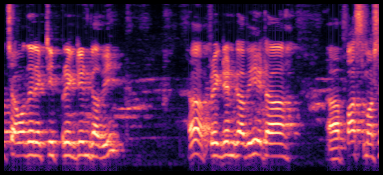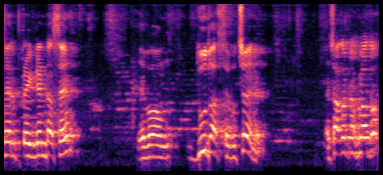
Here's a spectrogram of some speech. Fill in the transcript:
হচ্ছে আমাদের একটি প্রেগনেন্ট গাভি। হ্যাঁ প্রেগনেন্ট গাভি, এটা পাঁচ মাসের প্রেগনেন্ট আছে এবং দুধ আছে, বুঝছেন? চাদরটা খোলা তো।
